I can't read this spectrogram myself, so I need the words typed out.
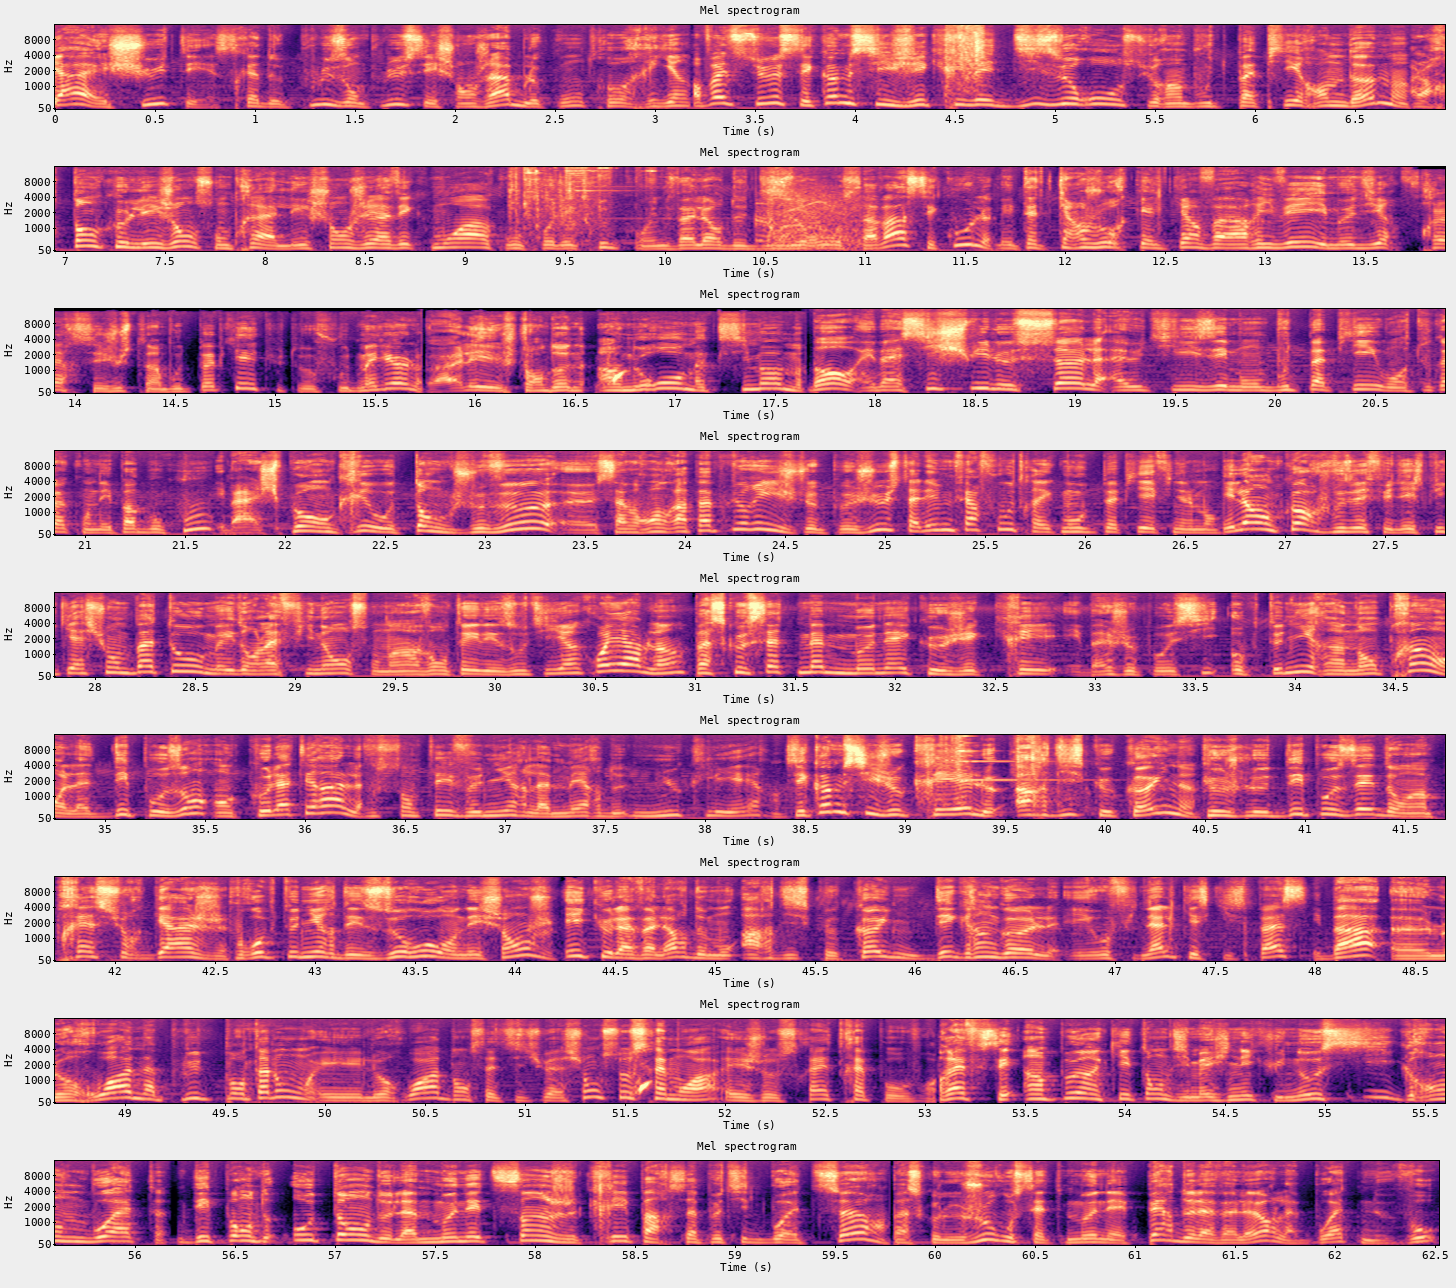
elle chute et elle serait de plus en plus échangeable contre rien. En fait, si tu veux, c'est comme si j'écrivais 10 euros sur un bout de papier random. Alors tant que les gens sont prêts à l'échanger avec moi contre des trucs qui ont une valeur de 10 euros, ça va, c'est cool. Mais peut-être qu'un jour, quelqu'un va arriver et me dire Frère, c'est juste un bout de papier, tu te fous de ma gueule. Bah, allez, je t'en donne 1 euro maximum. Bon, et eh ben si je suis le seul à utiliser mon bout de papier, ou en tout cas qu'on n'est pas beaucoup, et eh ben je peux en créer autant que je veux, euh, ça me rendra pas plus riche, je peux juste aller me faire foutre avec mon bout de papier finalement. Et là encore, je vous ai fait une explication bateau, mais dans la finance, on a inventé des outils incroyables, hein Parce que cette même monnaie que j'ai créée, eh ben je peux aussi obtenir un emprunt en la déposant en collatéral. Vous sentez venir la merde nucléaire C'est comme si je créais le hard disk coin, que je le déposais dans un prêt sur gage pour obtenir des euros en échange, et que la valeur de mon hard disk coin dégringole. Et au final, qu'est-ce qui se passe? Eh bah, le roi n'a plus de pantalon, et le roi dans cette situation, ce serait moi, et je serais très pauvre. Bref, c'est un peu inquiétant d'imaginer qu'une aussi grande boîte dépende autant de la monnaie de singe créée par sa petite boîte sœur, parce que le jour où cette monnaie perd de la valeur, la boîte ne vaut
